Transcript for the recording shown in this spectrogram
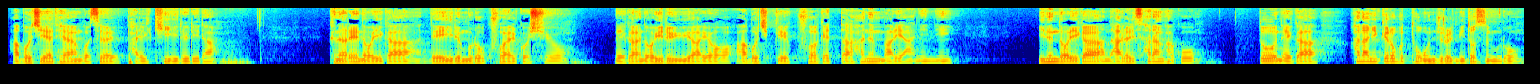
아버지에 대한 것을 밝히 이르리라. 그날에 너희가 내 이름으로 구할 것이요. 내가 너희를 위하여 아버지께 구하겠다 하는 말이 아니니 이는 너희가 나를 사랑하고 또 내가 하나님께로부터 온 줄을 믿었으므로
